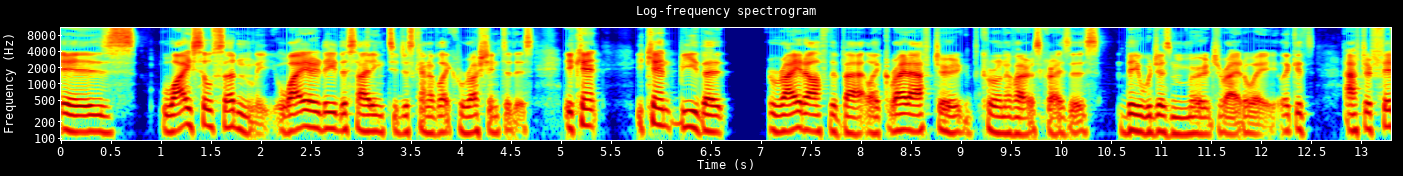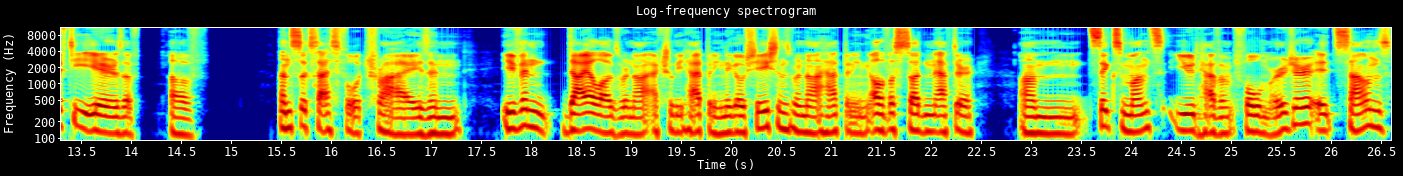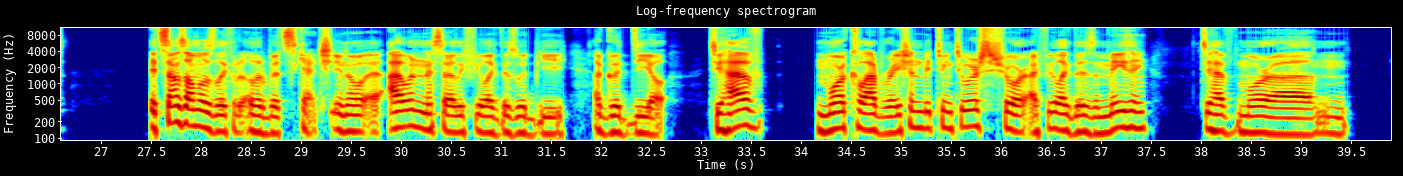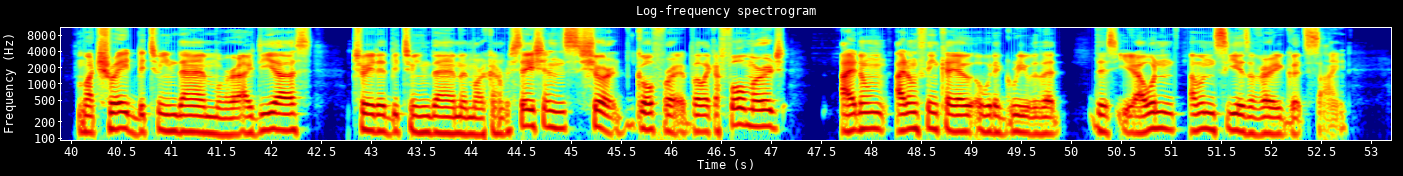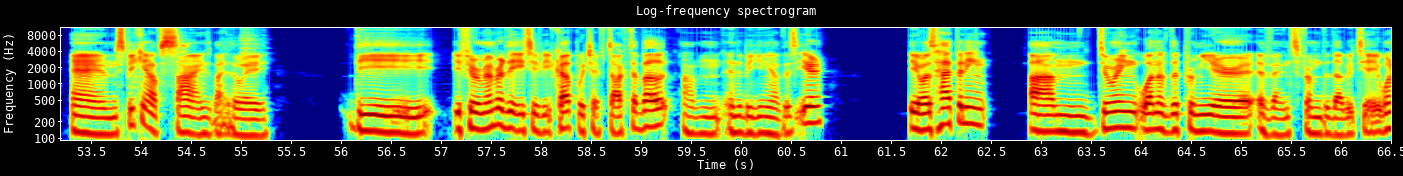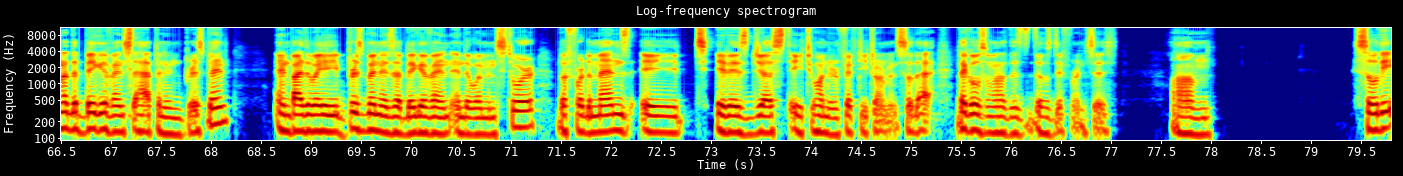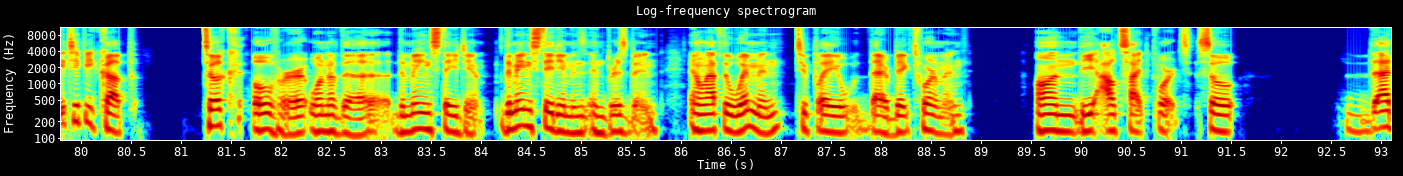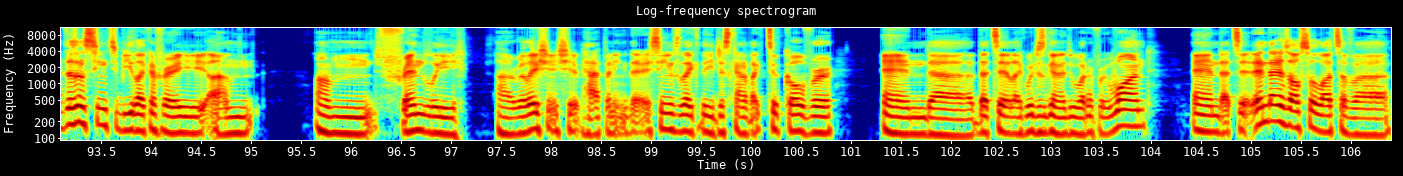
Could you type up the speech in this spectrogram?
is why so suddenly? Why are they deciding to just kind of like rush into this? It can't it can't be that right off the bat, like right after coronavirus crisis, they would just merge right away. Like it's after 50 years of of unsuccessful tries and even dialogues were not actually happening, negotiations were not happening. All of a sudden, after um, six months, you'd have a full merger. It sounds it sounds almost like a little bit sketch. You know, I wouldn't necessarily feel like this would be a good deal. To have more collaboration between tours, sure, I feel like this is amazing. To have more um, more trade between them, more ideas traded between them, and more conversations, sure, go for it. But like a full merge, I don't I don't think I would agree with it this year. I wouldn't I wouldn't see as a very good sign. And speaking of signs, by the way, the if you remember the ATP Cup, which I've talked about um, in the beginning of this year, it was happening um, during one of the premier events from the WTA, one of the big events that happened in Brisbane. And by the way, Brisbane is a big event in the women's tour, but for the men's, it it is just a 250 tournament. So that that goes one of the, those differences. Um, so the ATP Cup took over one of the the main stadium, the main stadium in, in Brisbane, and left the women to play their big tournament on the outside courts. So that doesn't seem to be like a very um um friendly uh, relationship happening there. It seems like they just kind of like took over and uh that's it. Like we're just gonna do whatever we want and that's it. And there's also lots of uh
